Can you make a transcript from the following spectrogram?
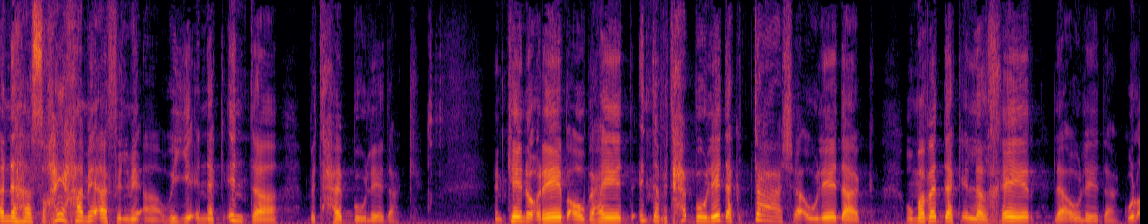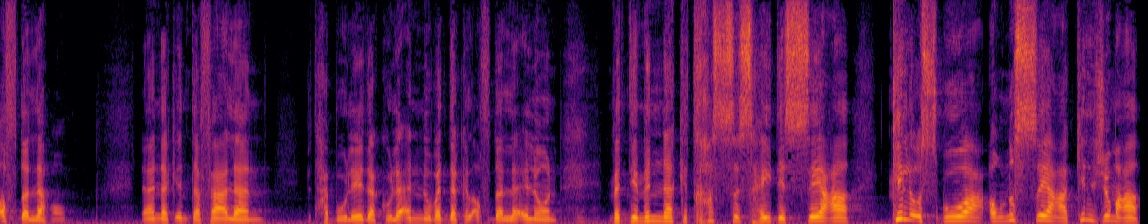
أنها صحيحة مئة في المئة وهي أنك أنت بتحب أولادك إن كانوا قريب أو بعيد أنت بتحب أولادك بتعشق أولادك وما بدك إلا الخير لأولادك والأفضل لهم. لأنك أنت فعلا بتحب أولادك ولأنه بدك الأفضل لإلهم. بدي منك تخصص هيدي الساعة كل أسبوع أو نص ساعة كل جمعة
